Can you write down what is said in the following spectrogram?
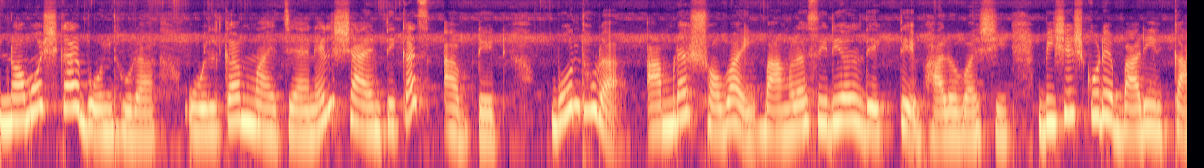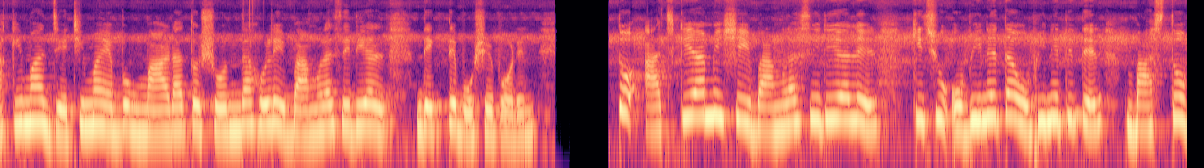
নমস্কার বন্ধুরা welcome my channel Sayantika's update বন্ধুরা, আমরা সবাই বাংলা সিরিয়াল দেখতে ভালোবাসি, বিশেষ করে বাড়ির কাকিমা, জেঠিমা এবং মারা তো সন্ধ্যা হলেই বাংলা সিরিয়াল দেখতে বসে পড়েন। তো আজকে আমি সেই বাংলা সিরিয়ালের কিছু অভিনেতা, অভিনেত্রীদের বাস্তব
